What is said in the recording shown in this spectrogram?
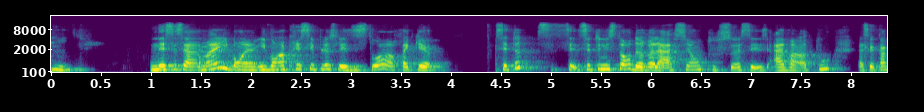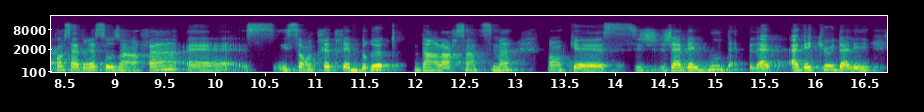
nécessairement, ils vont, ils vont apprécier plus les histoires. C'est une histoire de relation, tout ça, c'est avant tout, parce que quand on s'adresse aux enfants, euh, ils sont très, très bruts dans leurs sentiments. Donc, euh, j'avais le goût avec eux d'aller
